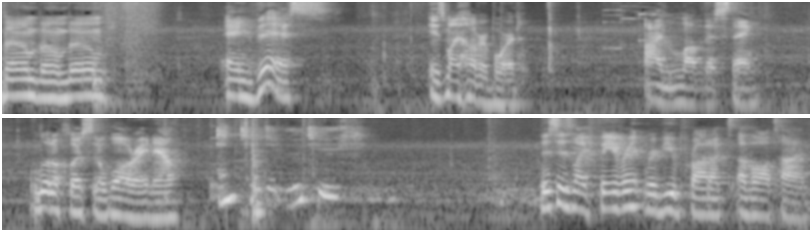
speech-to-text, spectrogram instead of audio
Boom, boom, boom. And this is my hoverboard. I love this thing. A little close to the wall right now. Enter the Bluetooth. This is my favorite review product of all time.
